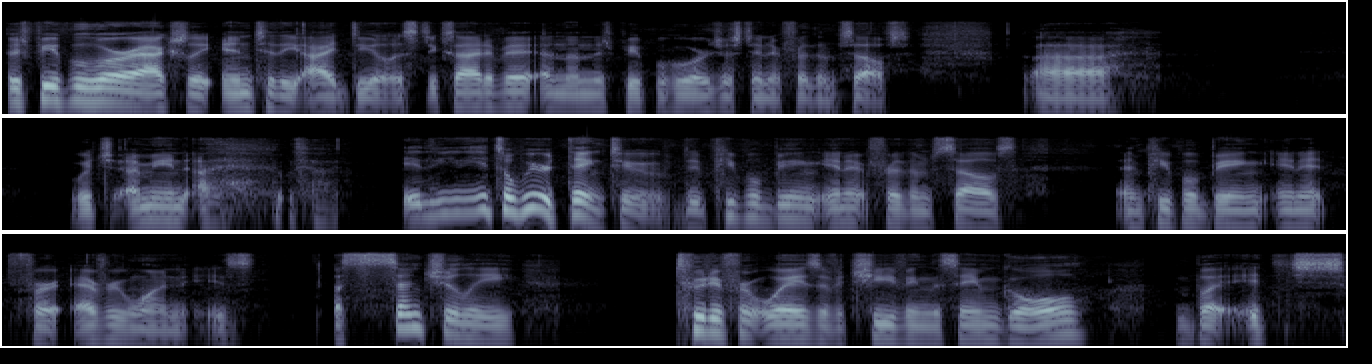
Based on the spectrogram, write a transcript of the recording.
There's people who are actually into the idealistic side of it, and then there's people who are just in it for themselves. Uh, which I mean, I, it, it's a weird thing too. The people being in it for themselves and people being in it for everyone is essentially two different ways of achieving the same goal but it's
